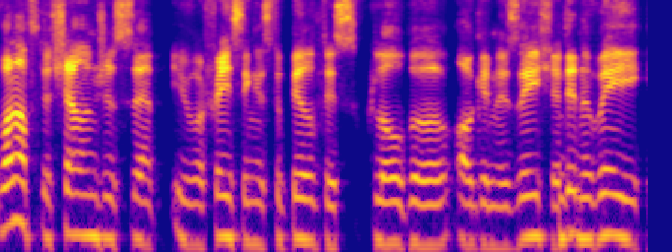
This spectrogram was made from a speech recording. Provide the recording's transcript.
One of the challenges that you are facing is to build this global organization. And in a way,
